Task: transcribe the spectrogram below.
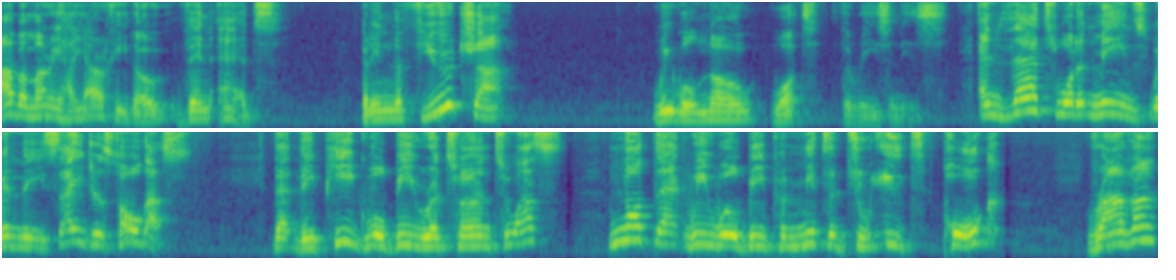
Abba Mari Hayarchi, though, then adds, but in the future, we will know what the reason is. And that's what it means when the sages told us that the pig will be returned to us. Not that we will be permitted to eat pork. Rather,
